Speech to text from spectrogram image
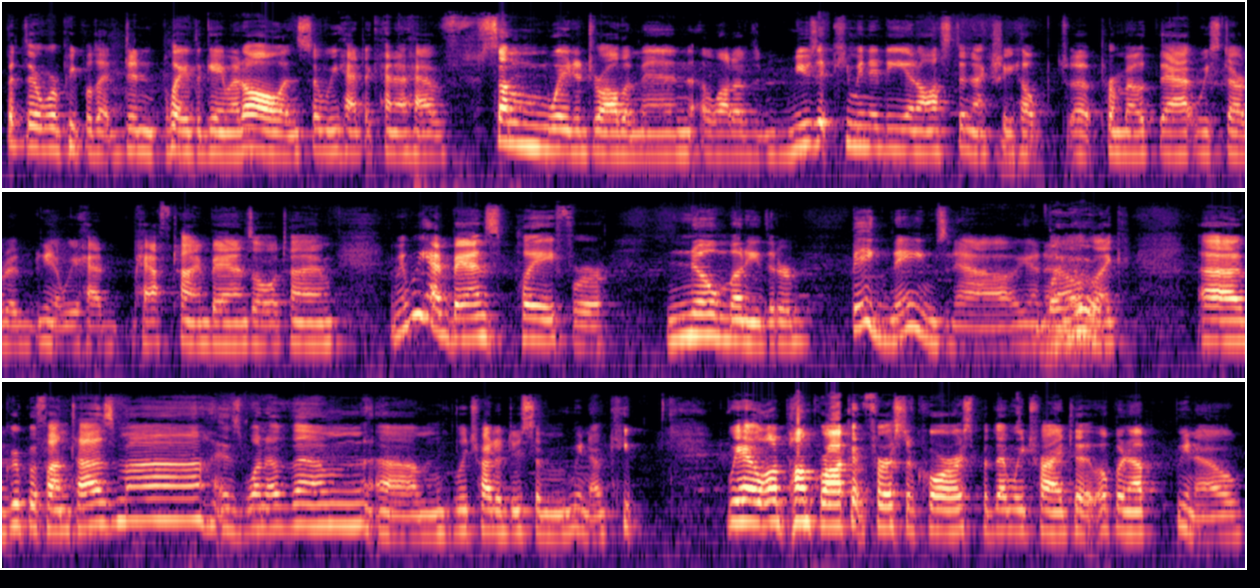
but there were people that didn't play the game at all, and so we had to kind of have some way to draw them in. A lot of the music community in Austin actually helped uh, promote that. We started, you know, we had halftime bands all the time. I mean, we had bands play for no money that are big names now. You know, Like like uh, Grupo Fantasma is one of them. Um, we try to do some, you know, keep. We had a lot of punk rock at first, of course, but then we tried to open up, you know,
